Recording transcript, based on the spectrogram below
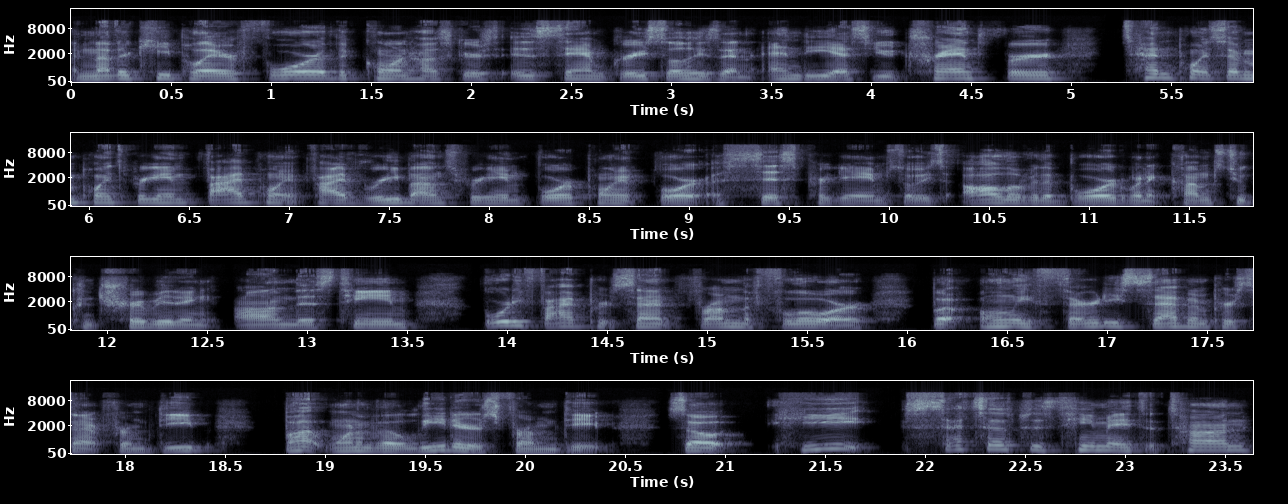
another key player for the Cornhuskers is Sam Griesel. He's an NDSU transfer, 10.7 points per game, 5.5 rebounds per game, 4.4 assists per game. So he's all over the board when it comes to contributing on this team. 45% from the floor, but only 37% from deep but one of the leaders from deep. So he sets up his teammates a ton.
